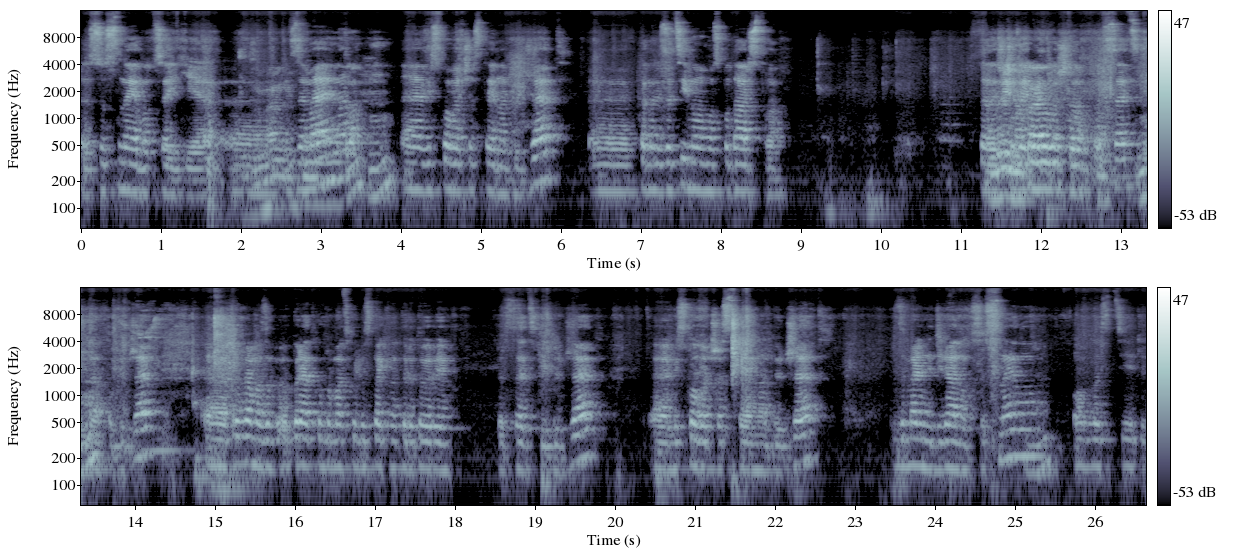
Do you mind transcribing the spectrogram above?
Е, Соснило це є е, Земельна. Е, військова частина бюджет, каналізаційного господарства. Андрій Михайлович, так, так. Так, бюджет. Програма за порядку громадської безпеки на території Писецький бюджет, військова частина бюджет, земельний ділянок Соснило, області,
